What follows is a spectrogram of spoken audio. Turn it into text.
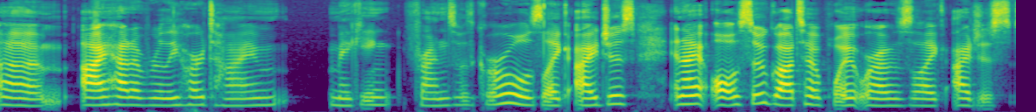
um, I had a really hard time making friends with girls. Like, I just, and I also got to a point where I was like, I just,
